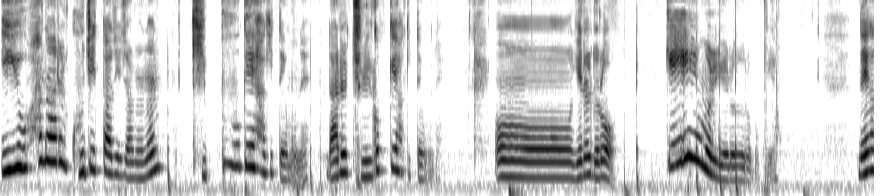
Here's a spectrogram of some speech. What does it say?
이유 하나를 굳이 따지자면은 기쁘게 하기 때문에 나를 즐겁게 하기 때문에 어 예를 들어 게임을 예로 들어 볼게요. 내가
